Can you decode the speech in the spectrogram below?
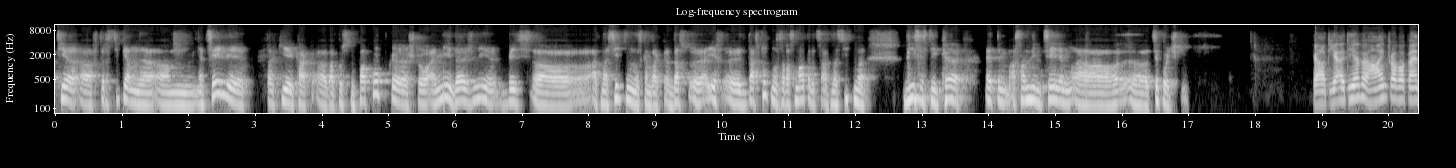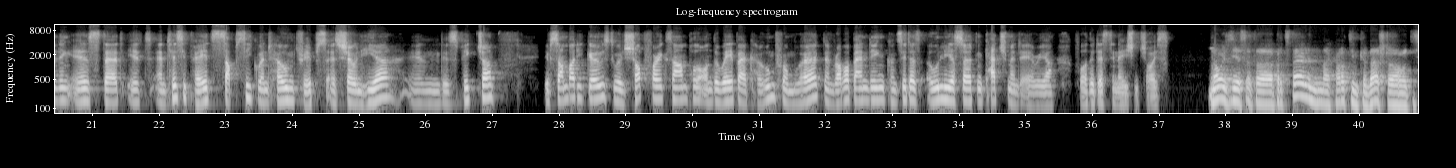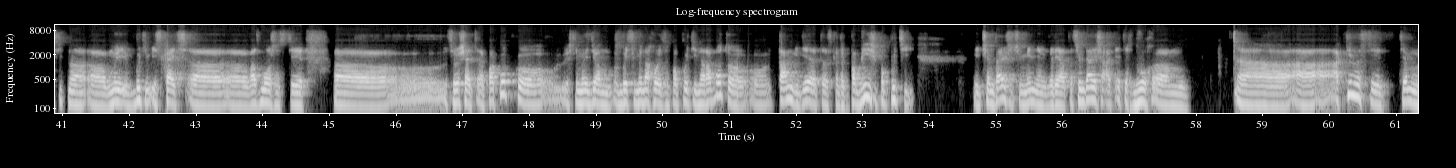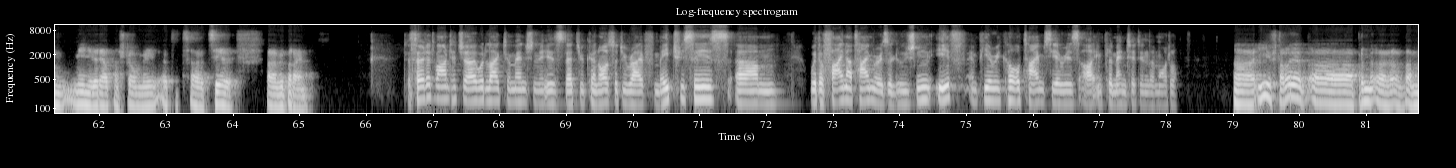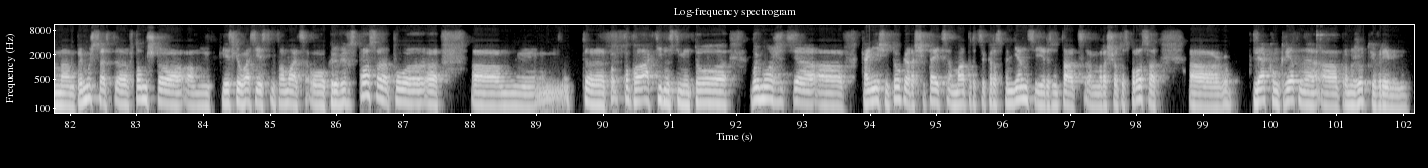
те второстепенные цели, такие как, допустим, покупка, что они должны быть относительно, скажем так, их доступность рассматриваться относительно близости к этим основным целям цепочки. Yeah, the idea behind rubber banding is that it anticipates subsequent home trips as shown here in this picture. If somebody goes to a shop, for example, on the way back home from work, then rubber banding considers only a certain catchment area for the destination choice. Но здесь это представлено на картинке, да, что действительно мы будем искать возможности совершать покупку, если мы идем, если мы находимся по пути на работу, там, где это, скажем поближе по пути. И чем дальше, чем менее вероятно. Чем дальше от этих двух активностей, тем менее вероятно, что мы этот цель выбираем. The third advantage I would like to mention is that you can also derive matrices um, with a finer time resolution if empirical time series are implemented in the model. И второе преимущество в том, что если у вас есть информация о кривых спроса по по, по активностями, то вы можете в конечном итоге рассчитать матрицы корреспонденции и результат расчета спроса для конкретной промежутки времени.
